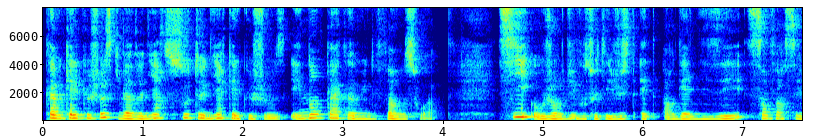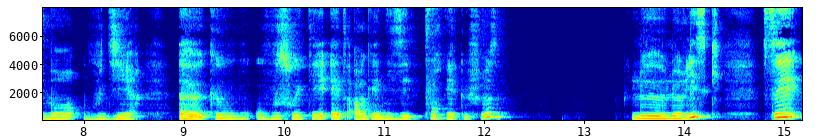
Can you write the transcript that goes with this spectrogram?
comme quelque chose qui va venir soutenir quelque chose, et non pas comme une fin en soi. Si aujourd'hui vous souhaitez juste être organisé sans forcément vous dire que vous, souhaitez être organisé pour quelque chose, le, risque, c'est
